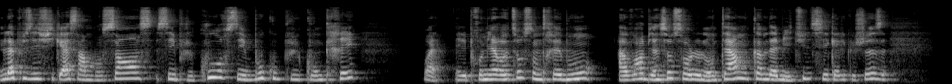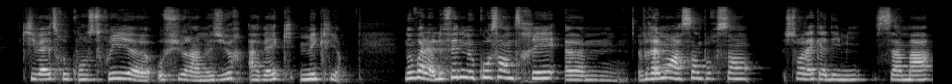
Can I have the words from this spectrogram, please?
la plus efficace à mon sens. C'est plus court, c'est beaucoup plus concret. Voilà. Et les premiers retours sont très bons à voir, bien sûr, sur le long terme. Comme d'habitude, c'est quelque chose qui va être construit euh, au fur et à mesure avec mes clients. Donc voilà, le fait de me concentrer euh, vraiment à 100% sur l'académie, ça m'a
